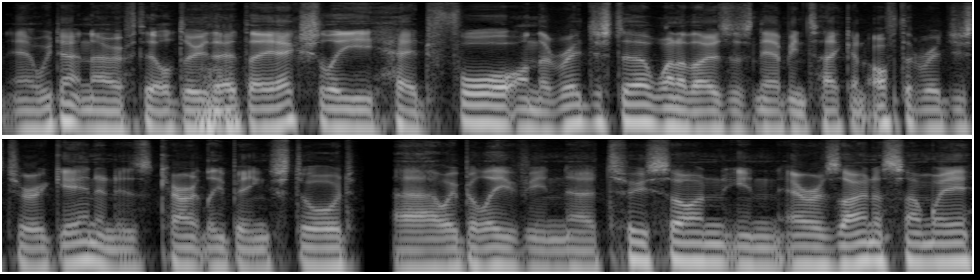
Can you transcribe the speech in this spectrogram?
Now, we don't know if they'll do that. They actually had four on the register. One of those has now been taken off the register again and is currently being stored, uh, we believe, in uh, Tucson, in Arizona somewhere.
